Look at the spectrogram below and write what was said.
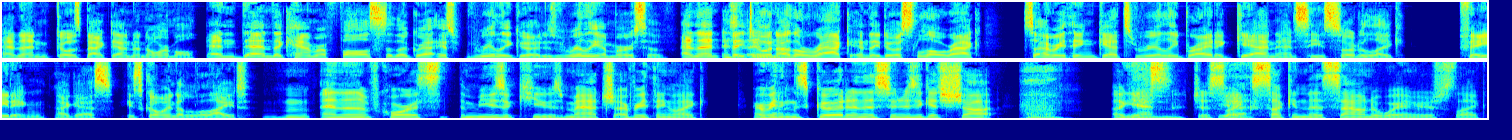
and then goes back down to normal. And then the camera falls to the ground. It's really good. It's really immersive. And then they do another rack and they do a slow rack. So everything gets really bright again as he's sort of like fading, I guess. He's going to the light. Mhm. And then of course the music cues match everything. Like everything's good, and as soon as he gets shot, again, Yes. just Yeah. like sucking the sound away, you're just like,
